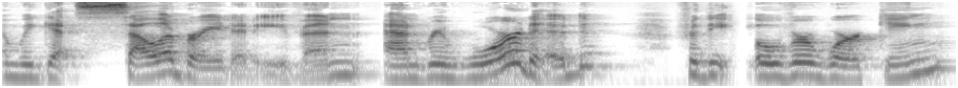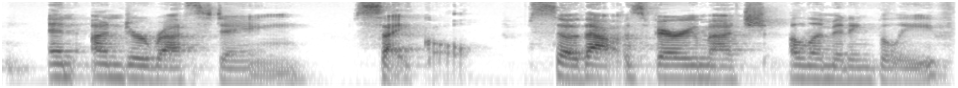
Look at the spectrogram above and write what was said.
and we get celebrated even and rewarded for the overworking and underresting cycle. So that was very much a limiting belief.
